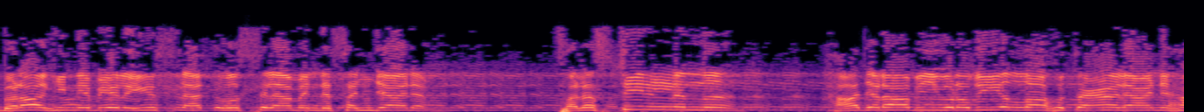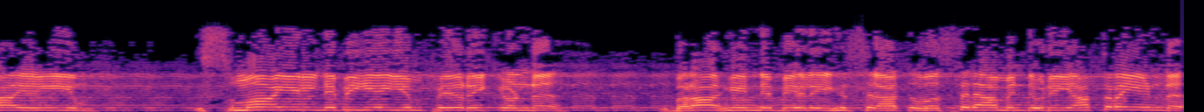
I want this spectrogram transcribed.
ഇബ്രാഹിം നബി അലൈഹി സ്വലാത്തു വസ്സലാമിന്റെ സഞ്ചാരം. ഫലസ്തീനിൽ നിന്ന് ഹാജറാബി തആല അൻഹയെയും ഇസ്മായിൽ നബിയെയും പേറിക്കൊണ്ട് ഇബ്രാഹിം നബി അലൈഹി സ്വലാത്തു വസ്സലാമിന്റെ ഒരു യാത്രയുണ്ട്.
